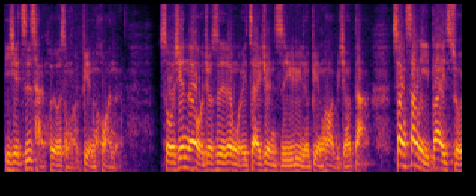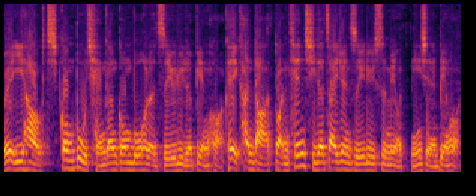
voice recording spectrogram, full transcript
一些资产会有什么变化呢？首先呢，我就是认为债券殖利率的变化比较大。像上礼拜九月一号公布前跟公布后的殖利率的变化，可以看到啊，短天期的债券殖利率是没有明显的变化，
